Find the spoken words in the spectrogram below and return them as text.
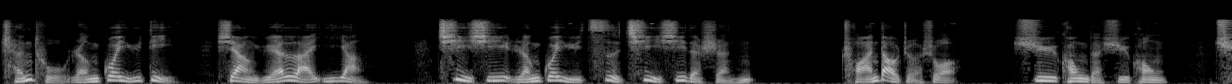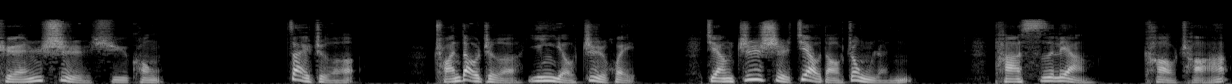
尘土仍归于地，像原来一样。气息仍归于赐气息的神。传道者说：“虚空的虚空，全是虚空。”再者，传道者应有智慧，将知识教导众人。他思量、考察，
